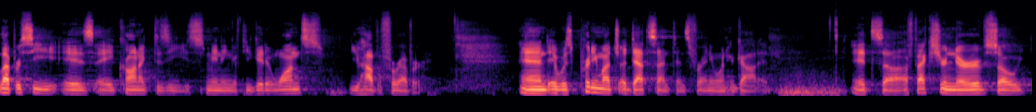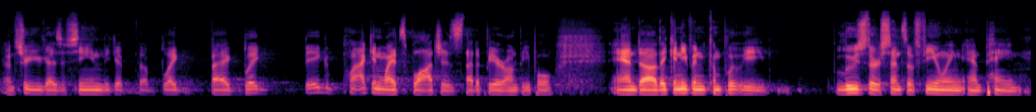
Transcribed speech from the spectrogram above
leprosy is a chronic disease, meaning if you get it once, you have it forever. And it was pretty much a death sentence for anyone who got it. It uh, affects your nerves, so I'm sure you guys have seen the, the blig, bag, blig, big black and white splotches that appear on people, and uh, they can even completely lose their sense of feeling and pain.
